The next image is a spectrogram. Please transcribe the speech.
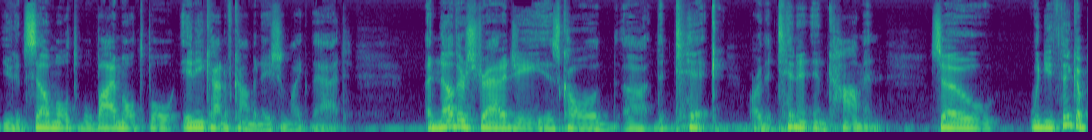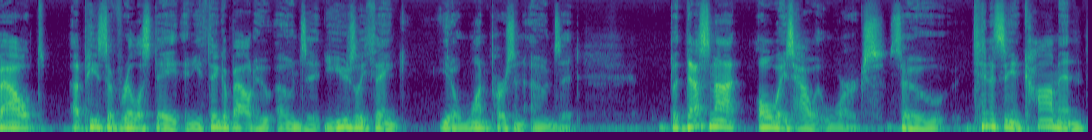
You can sell multiple, buy multiple, any kind of combination like that. Another strategy is called uh, the TIC or the tenant in common. So when you think about a piece of real estate and you think about who owns it, you usually think, you know, one person owns it. But that's not always how it works. So tenancy in common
